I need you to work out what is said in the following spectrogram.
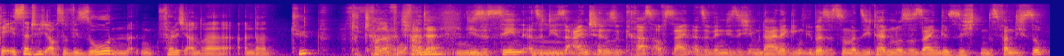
der ist natürlich auch sowieso ein, ein völlig anderer, anderer Typ. Anfang Ich fand an. da diese Szene, also diese Einstellung so krass auf sein, also wenn die sich im Diner gegenüber sitzen und man sieht halt nur so sein Gesicht. Und das fand ich so,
